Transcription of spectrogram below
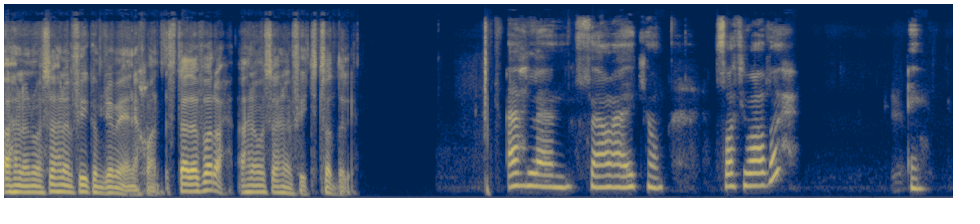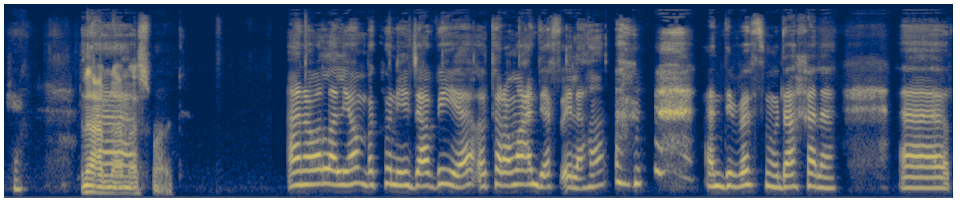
أهلا وسهلا فيكم جميعا يا إخوان. أستاذة فرح أهلا وسهلا فيك. تفضلي. أهلا السلام عليكم. صوتي واضح؟ إيه أوكي. نعم آه. نعم أسمعك. أنا والله اليوم بكون إيجابية وترى ما عندي أسئلة ها؟ عندي بس مداخلة. آه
